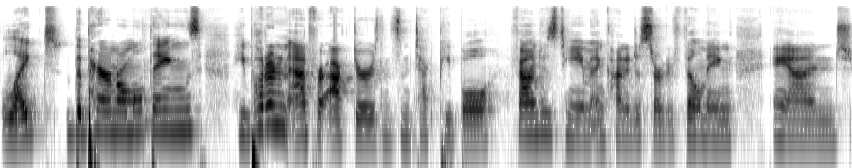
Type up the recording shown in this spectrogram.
liked the paranormal things. He put on an ad for actors and some tech people, found his team, and kind of just started filming and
